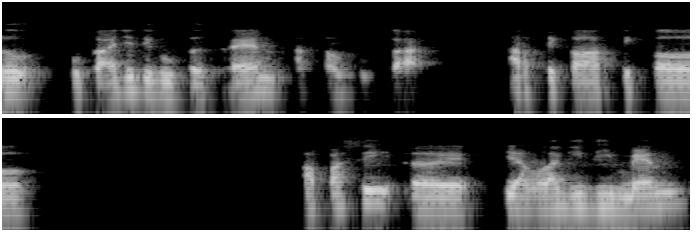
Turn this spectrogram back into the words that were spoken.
Lu buka aja di Google Trend atau buka artikel-artikel apa sih eh, yang lagi demand,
